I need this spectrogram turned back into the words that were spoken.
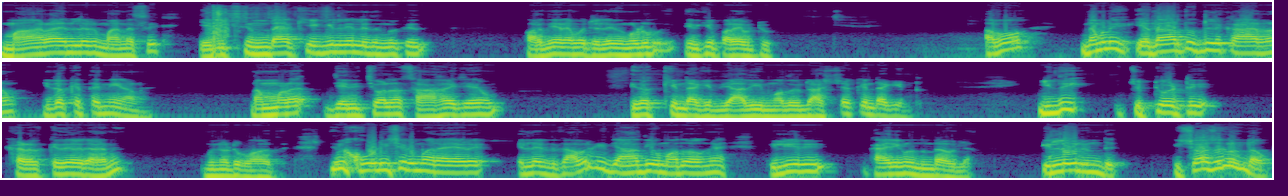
മാറാനുള്ളൊരു മനസ്സ് എനിക്ക് ഉണ്ടാക്കിയെങ്കിലല്ലേ നിങ്ങൾക്ക് പറഞ്ഞു തരാൻ പറ്റൂ അല്ലെങ്കിൽ നിങ്ങളോട് എനിക്ക് പറയാൻ പറ്റൂ. അപ്പോൾ നമ്മൾ യഥാർത്ഥത്തിൽ കാരണം ഇതൊക്കെ തന്നെയാണ്. നമ്മൾ ജനിച്ചു വളർന്ന സാഹചര്യം ഇതൊക്കെ ഉണ്ടാക്കിയിട്ടുണ്ട്. ജാതി മതവും രാഷ്ട്രീയമൊക്കെ ഉണ്ടാക്കിയിട്ടുണ്ട്. ഇത് ചുറ്റുവട്ട് കിടക്കുന്നവരാണ് മുന്നോട്ട് പോകാത്തത്. നിങ്ങൾ കോടീശ്വരന്മാരായവർ എല്ലാവരും. അവർക്ക് ജാതിയോ മതമോ അങ്ങനെ വലിയൊരു കാര്യങ്ങളൊന്നും ഉണ്ടാവില്ല. ഉള്ളവരുണ്ട്. വിശ്വാസങ്ങളുണ്ടാവും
